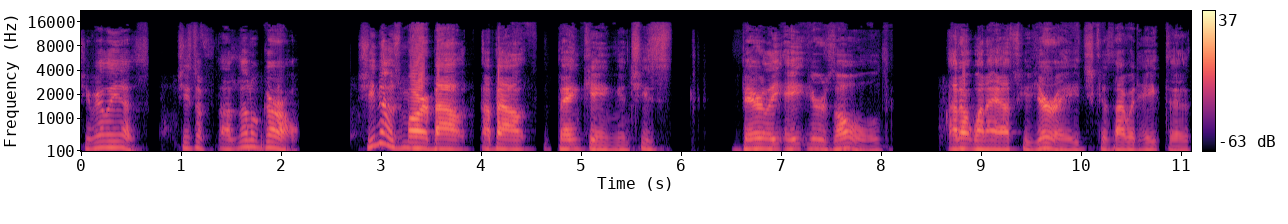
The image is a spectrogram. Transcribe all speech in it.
She really is. She's a, a little girl. She knows more about about banking, and she's barely eight years old. I don't want to ask you your age because I would hate to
